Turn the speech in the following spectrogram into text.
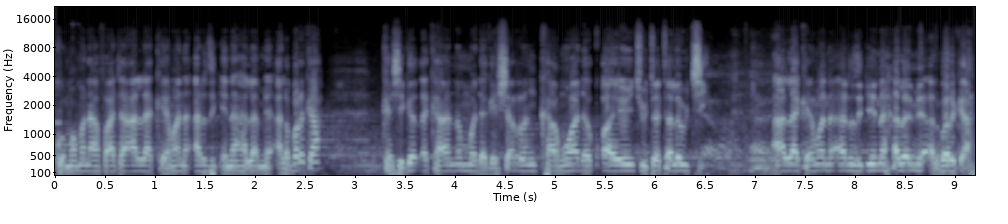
Kuma muna fata Allah ka yi mana arziki na halal mai albarka ka shiga tsakaninmu daga sharrin kamuwa da ƙwayoyin cutar talauci. Allah ka yi mana arziki na halal mai albarka.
